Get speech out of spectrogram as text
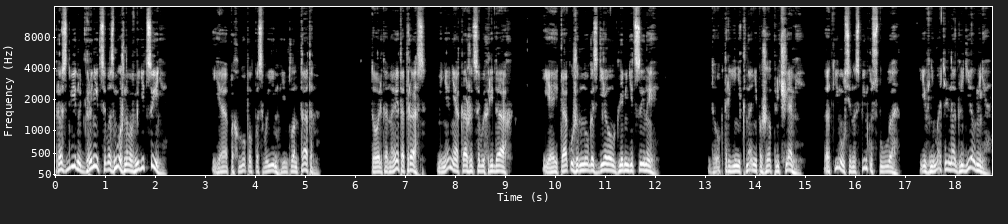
раздвинуть границы возможного в медицине. Я похлопал по своим имплантатам. Только на этот раз меня не окажется в их рядах. Я и так уже много сделал для медицины. Доктор Яникна не пожал плечами, откинулся на спинку стула и внимательно оглядел меня.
